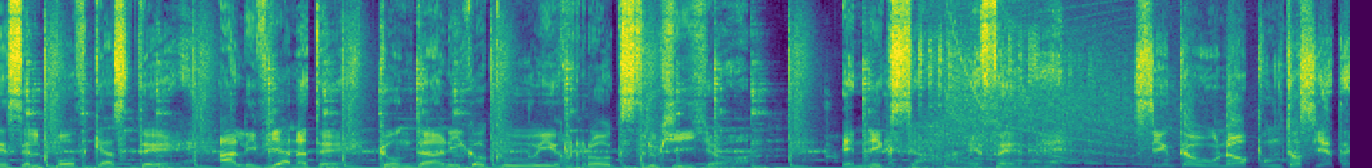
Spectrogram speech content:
es el podcast de Aliviánate con Dani Goku y Rox Trujillo en Exa FM 101.7.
